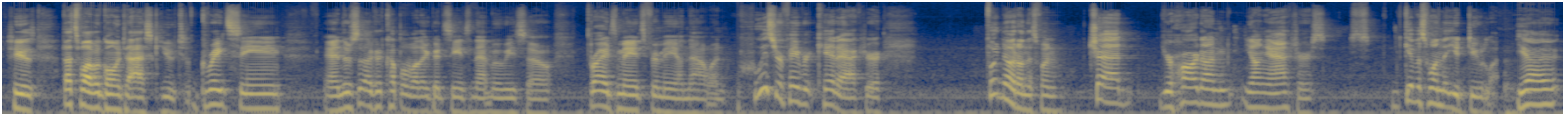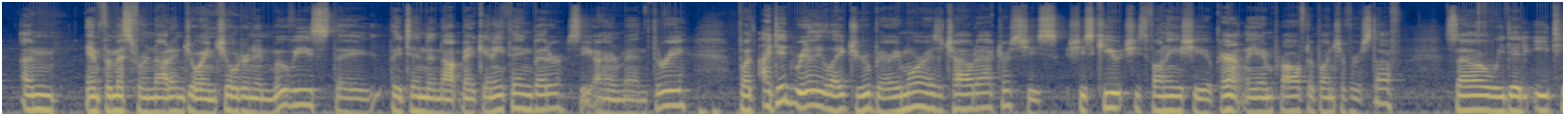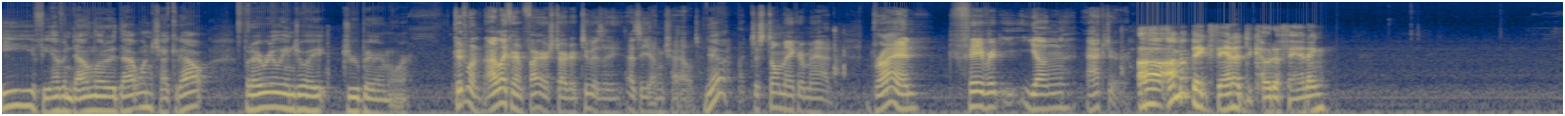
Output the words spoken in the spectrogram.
she goes, that's why we're going to ask you to. Great scene and there's like a couple of other good scenes in that movie. So, Bridesmaids for me on that one. Who is your favorite kid actor? Footnote on this one, Chad. You're hard on young actors. Give us one that you do like. Yeah, I'm infamous for not enjoying children in movies. They they tend to not make anything better. See Iron Man three. But I did really like Drew Barrymore as a child actress. She's she's cute. She's funny. She apparently improved a bunch of her stuff. So we did ET. If you haven't downloaded that one, check it out. But I really enjoy Drew Barrymore. Good one. I like her in Firestarter too as a as a young child. Yeah. Just don't make her mad. Brian, favorite young actor? Uh, I'm a big fan of Dakota Fanning.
